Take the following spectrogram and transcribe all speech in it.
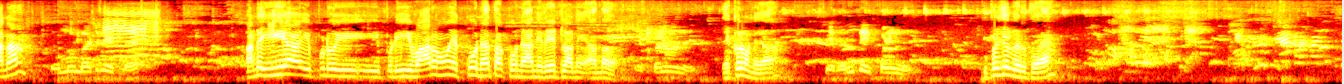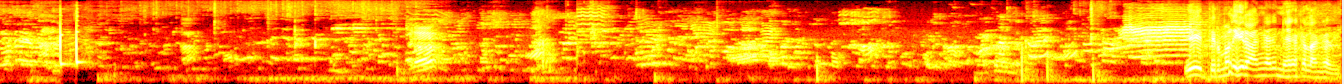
అన్నా? అంటే ఈ ఇప్పుడు ఇప్పుడు ఈ వారం ఎక్కువ నేత తక్కువ అని రేట్లు అని అందా ఎక్కువనే ఉన్నాయి. ఎక్కడ ఉన్నాయా? ఇప్పటికే పెరుగుతాయా? ఈ తిరుమల అంగడి మేకల అంగడి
